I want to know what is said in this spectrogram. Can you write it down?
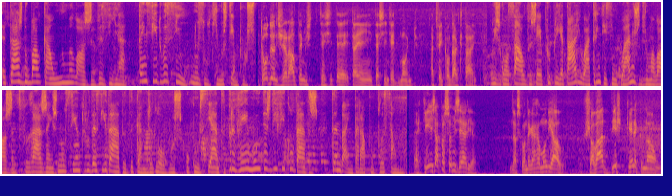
atrás do balcão numa loja vazia. Tem sido assim nos últimos tempos. Todo em geral tem, tem, tem, tem sentido muito a dificuldade que tem. Luís Gonçalves é proprietário há 35 anos de uma loja de ferragens no centro da cidade de Câmara de Lobos. O comerciante prevê muitas dificuldades também para a população. Aqui já passou miséria na Segunda Guerra Mundial. Oxalá desde que queira que não,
